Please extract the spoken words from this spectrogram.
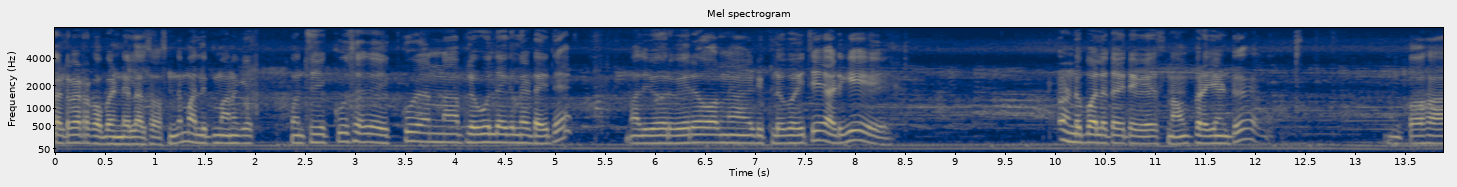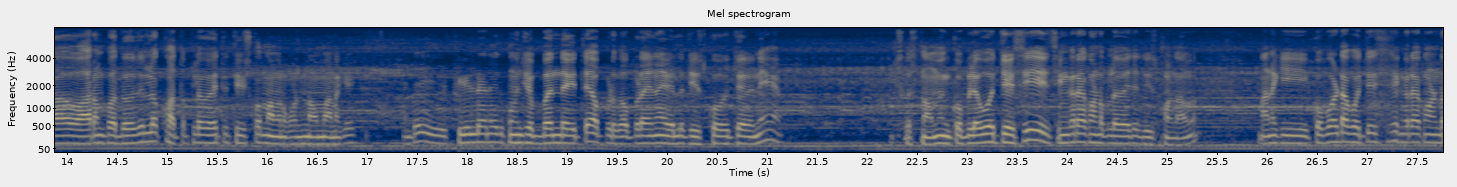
కల్టివేటర్కో బండి వెళ్ళాల్సి వస్తుంది. మళ్ళీ మనకి కొంచెం ఎక్కువ సరే ఎక్కువ ఏమన్నా ప్లేవులు తగిలినట్టు అయితే మళ్ళీ ఎవరు వేరే వాళ్ళని అడిగి ప్లేవ్ అయితే అడిగి రెండు బళ్ళతో అయితే వేస్తున్నాం ప్రజెంట్ ఇంకొక వారం పది రోజుల్లో కొత్త ప్లేవ్ అయితే తీసుకుందాం అనుకుంటున్నాం మనకి. అంటే ఈ ఫీల్డ్ అనేది కొంచెం ఇబ్బంది అయితే అప్పటికప్పుడైనా వెళ్ళి తీసుకోవచ్చు అని చూస్తున్నాము ఇంకో ప్లేవ్ వచ్చేసి సింగరాకొండ ప్లేవ్ అయితే తీసుకున్నాము మనకి కొబోటాకు వచ్చేసి సింగరాకొండ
